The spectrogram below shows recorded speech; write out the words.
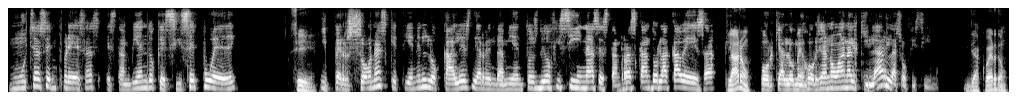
Muchas empresas están viendo que sí se puede. Sí. Y personas que tienen locales de arrendamientos de oficinas están rascando la cabeza. Claro. Porque a lo mejor ya no van a alquilar las oficinas. De acuerdo.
